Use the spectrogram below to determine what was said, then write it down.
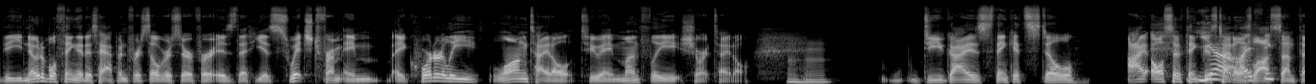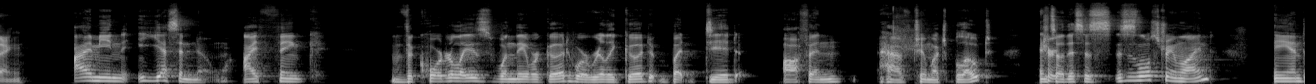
the notable thing that has happened for Silver Surfer is that he has switched from a, a quarterly long title to a monthly short title. hmm Do you guys think it's still. I also think this Yeah, title has I lost think- something. I mean, yes and no. I think the quarterlies when they were good were really good, but did often have too much bloat. And True. so this is this is a little streamlined. And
